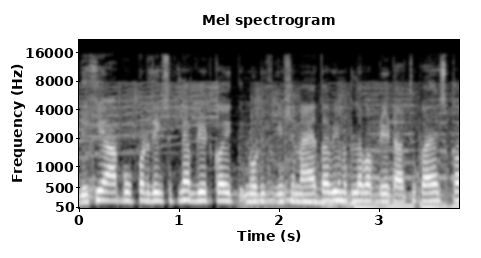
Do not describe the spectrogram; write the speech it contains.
देखिए, आप ऊपर देख सकते हैं अपडेट का एक नोटिफिकेशन आया था अभी मतलब अपडेट आ चुका है इसका।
